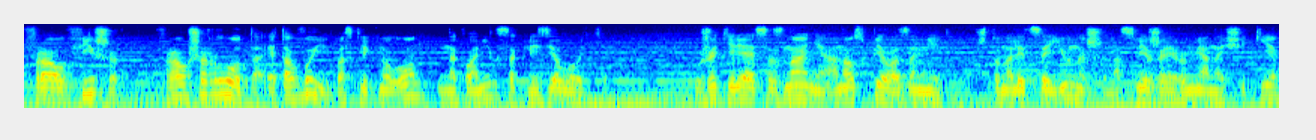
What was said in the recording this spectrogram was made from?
«Фрау Фишер? Фрау Шарлотта, это вы!» – воскликнул он и наклонился к Лизе Лотте. Уже теряя сознание, она успела заметить, что на лице юноши на свежей румяной щеке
